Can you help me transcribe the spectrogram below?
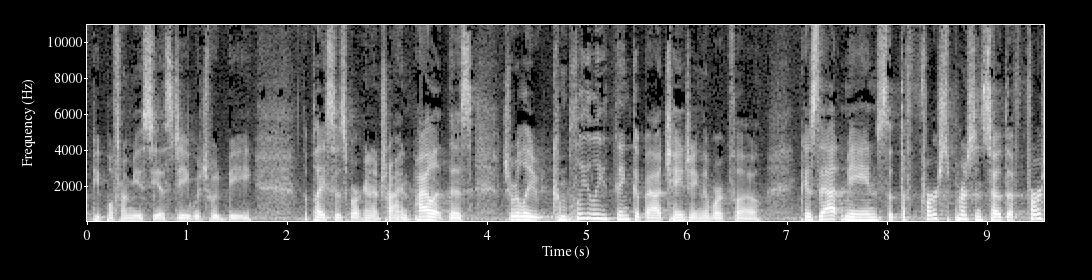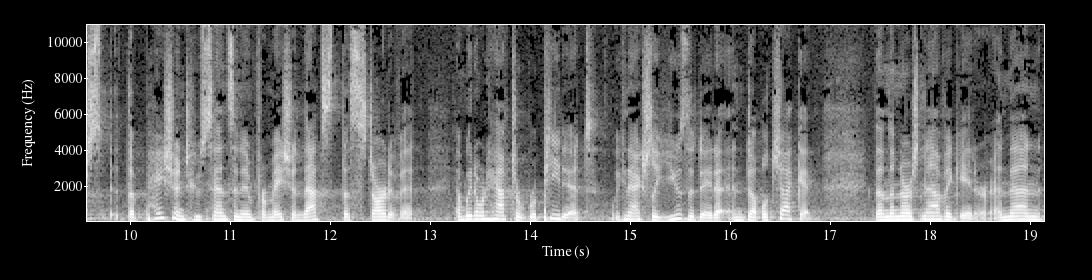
people from UCSD, which would be the places we're going to try and pilot this, to really completely think about changing the workflow. Because that means that the first person, so the first, the patient who sends in information, that's the start of it. And we don't have to repeat it. We can actually use the data and double check it. Then the nurse navigator. And then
